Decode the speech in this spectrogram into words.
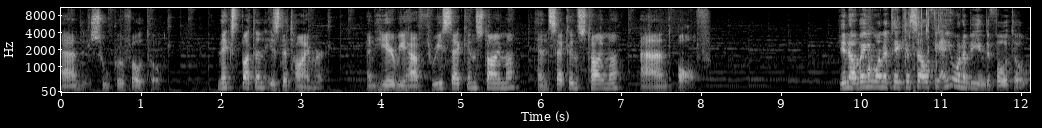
and super photo. Next button is the timer and here we have 3 seconds timer, 10 seconds timer and off. You know when you want to take a selfie and you want to be in the photo.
